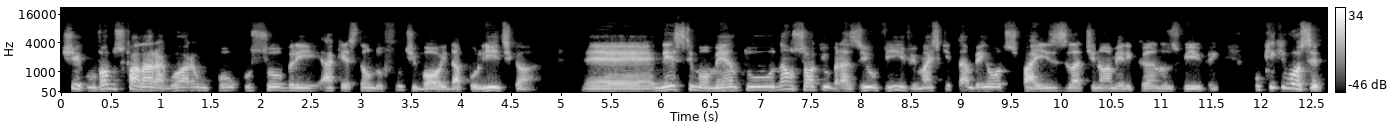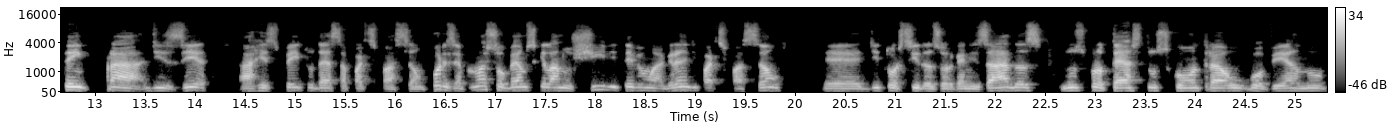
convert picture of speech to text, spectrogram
Chico, vamos falar agora um pouco sobre a questão do futebol e da política. É, nesse momento, não só que o Brasil vive, mas que também outros países latino-americanos vivem. O que, que você tem para dizer a respeito dessa participação. Por exemplo, nós soubemos que lá no Chile teve uma grande participação é, de torcidas organizadas nos protestos contra o governo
